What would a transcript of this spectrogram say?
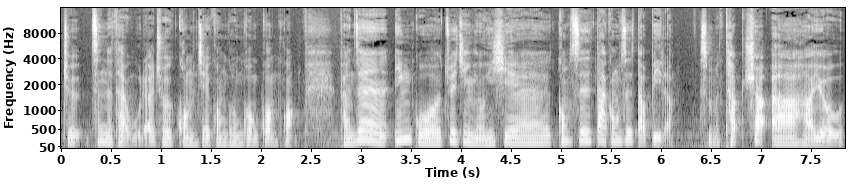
就真的太无聊，就会逛街逛逛逛逛逛。反正英国最近有一些公司大公司倒闭了。什么 Top Shop 啊，还有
